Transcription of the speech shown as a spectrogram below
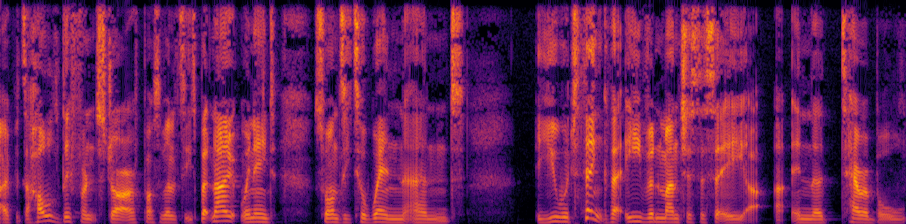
opens a whole different straw of possibilities. But no, we need Swansea to win and you would think that even Manchester City, uh, uh, in the terrible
